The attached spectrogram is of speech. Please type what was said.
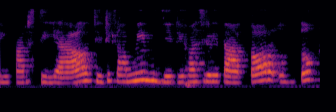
imparsial. Jadi kami menjadi fasilitator untuk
